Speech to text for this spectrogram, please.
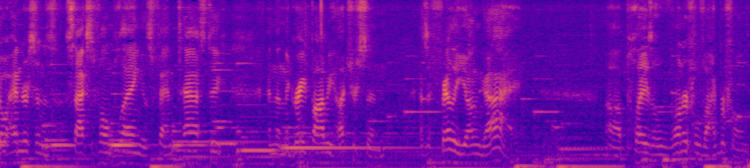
Joe Henderson's saxophone playing is fantastic. And then the great Bobby Hutcherson, as a fairly young guy, uh, plays a wonderful vibraphone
